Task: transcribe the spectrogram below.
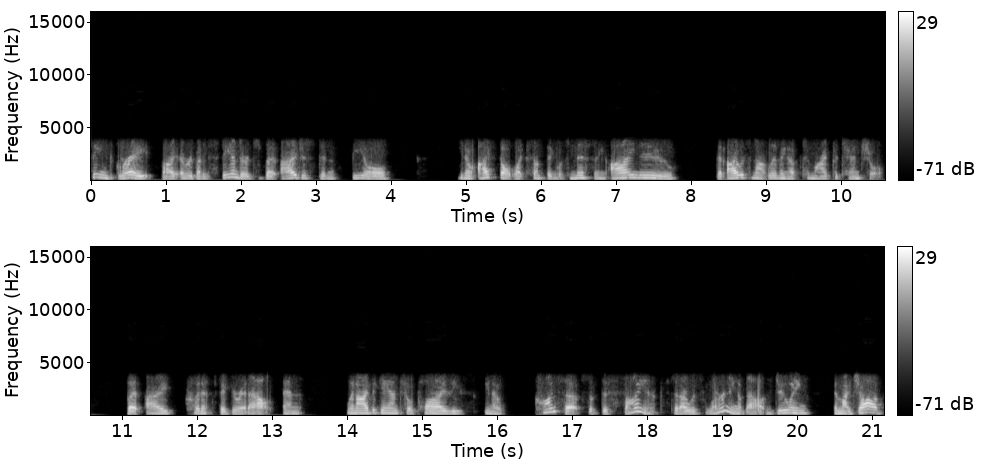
seemed great by everybody's standards, but I just didn't feel, you know, I felt like something was missing. I knew that I was not living up to my potential, but I couldn't figure it out. And when I began to apply these you know, concepts of this science that I was learning about doing in my job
